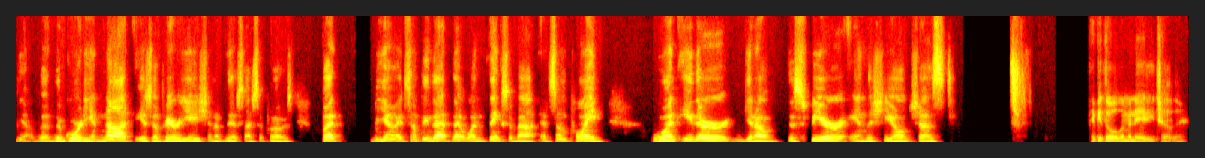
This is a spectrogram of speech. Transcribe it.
you know, the the Gordian knot is a variation of this, I suppose. But you know, it's something that that one thinks about at some point when either you know the spear and the shield just maybe they'll eliminate each other.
